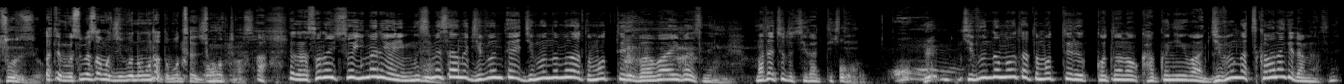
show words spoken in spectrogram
そうですよだって娘さんも自分のものだと思ってるでしょ。思ってますあ、だからその、そう今のように娘さんが自分で自分のものだと思ってる場合はですね、またちょっと違ってきて、自分のものだと思ってることの確認は自分が使わなきゃダメなんですね。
